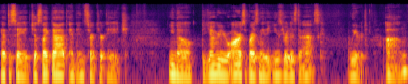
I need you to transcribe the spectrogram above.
You have to say it just like that and insert your age. You know, the younger you are, surprisingly, the easier it is to ask. Weird. Um.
